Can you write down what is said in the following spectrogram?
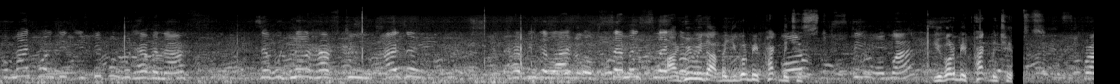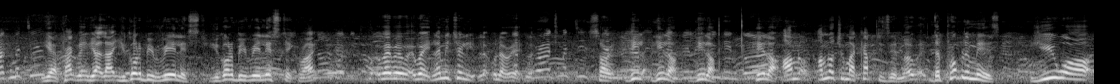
From my point, is, if people would have enough, they would not have to either having a life of semi-slavery. I agree with that, but you got to be pragmatist. Or what? You got to be pragmatist. Pragmatist? Yeah, pragmatic. Yeah, like you got to be realist. You got to be realistic, right? Wait, wait, wait, wait. Let me tell you. Look, look, wait. Pragmatist. Sorry, Hila, Hila, Hila, believing in God. Hila. I'm not, I'm not talking about capitalism. Uh, The problem is, you are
